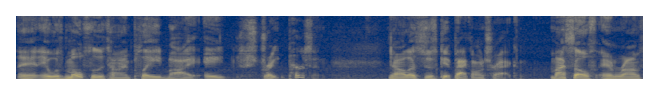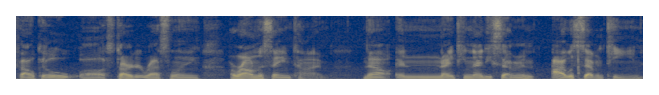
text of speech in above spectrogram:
and it was most of the time played by a straight person. Now let's just get back on track. Myself and Ron Falco uh, started wrestling around the same time. Now in 1997, I was 17.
